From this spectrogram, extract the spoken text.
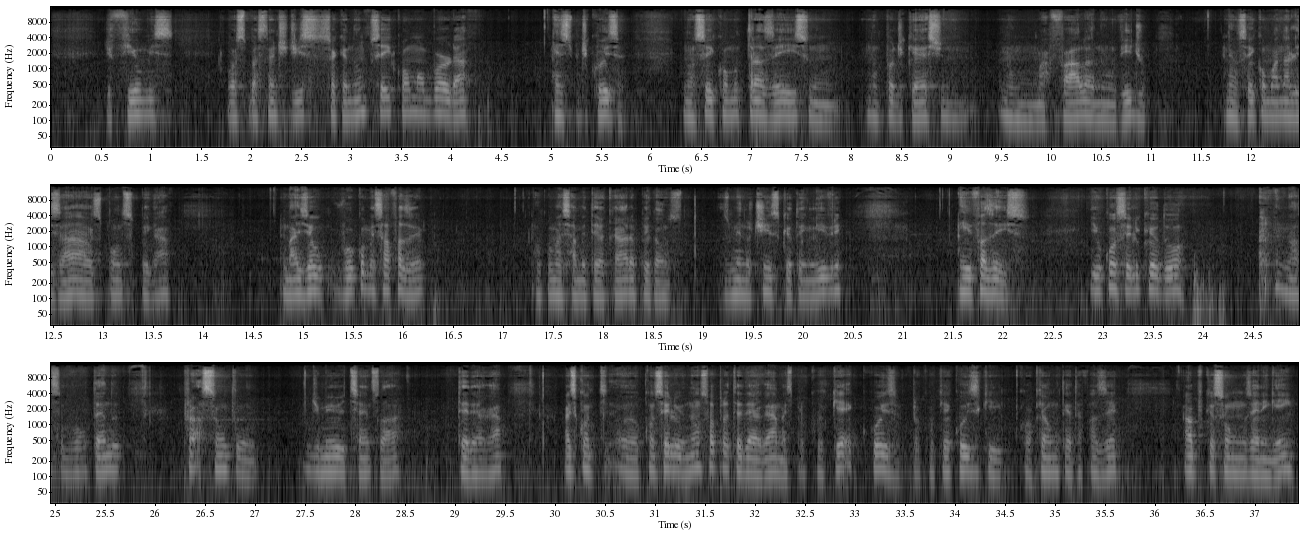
de filmes. Gosto bastante disso, só que eu não sei como abordar esse tipo de coisa. Não sei como trazer isso num, num podcast, num, numa fala, num vídeo. Não sei como analisar os pontos pegar. Mas eu vou começar a fazer. Vou começar a meter a cara, pegar uns, uns minutinhos que eu tenho livre e fazer isso. E o conselho que eu dou, nossa, voltando pro assunto de 1800 lá, TDAH, mas uh, conselho não só para TDAH, mas para qualquer coisa, para qualquer coisa que qualquer um tenta fazer. Óbvio que eu sou um Zé Ninguém,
